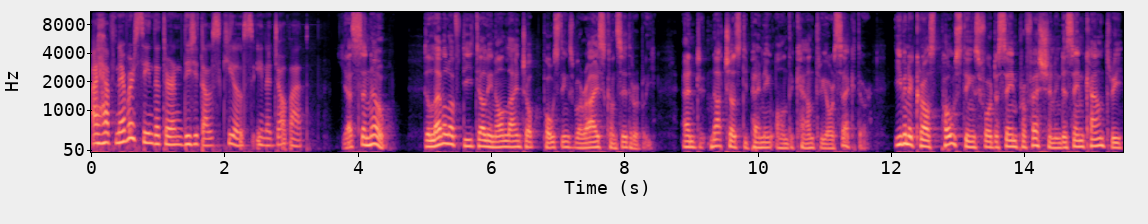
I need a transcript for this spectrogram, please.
I have never seen the term digital skills in a job ad. Yes and no. The level of detail in online job postings varies considerably, and not just depending on the country or sector. Even across postings for the same profession in the same country,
